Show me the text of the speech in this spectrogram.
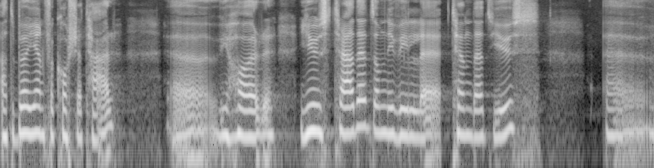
att böja inför korset här. Uh, vi har ljusträdet om ni vill uh, tända ett ljus. Uh,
